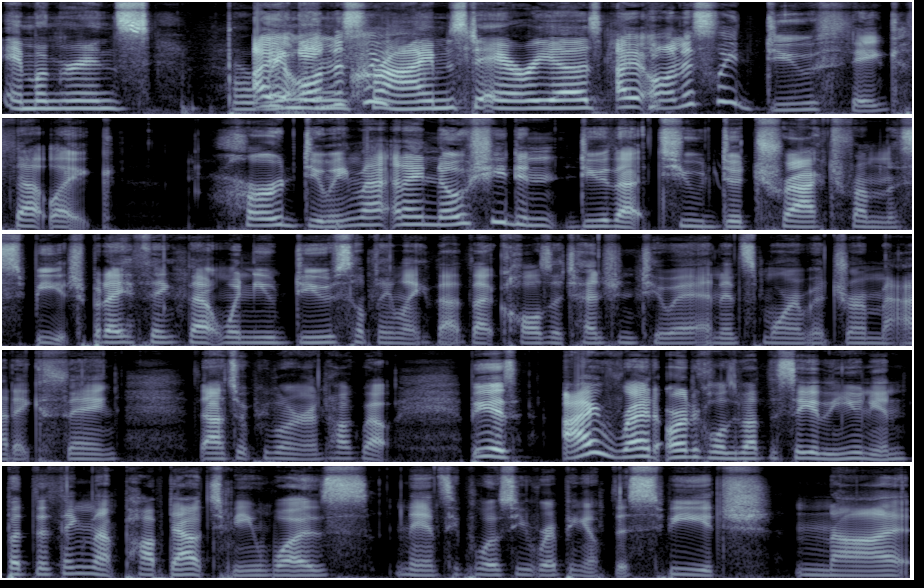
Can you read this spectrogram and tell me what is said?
immigrants bringing honestly- crimes to areas? I honestly do think that like her doing that and I know she didn't do that to detract from the speech, but I think that when you do something like that that calls attention to it and it's more of a dramatic thing, that's what people are going to talk about. Because I read articles about the State of the Union, but the thing that popped out to me was Nancy Pelosi ripping up the speech, not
